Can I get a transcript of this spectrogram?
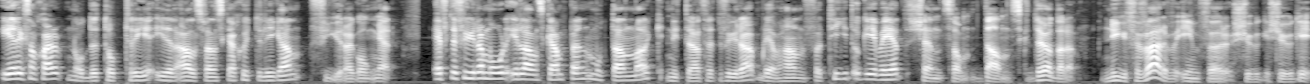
Eriksson själv nådde topp tre i den allsvenska skytteligan fyra gånger. Efter fyra mål i landskampen mot Danmark 1934 blev han för tid och evighet känd som danskdödaren. Nyförvärv inför 2020.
